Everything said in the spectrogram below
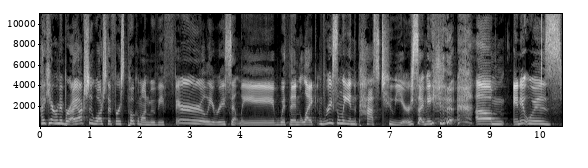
I can't remember. I actually watched the first Pokemon movie fairly recently, within like recently in the past two years. I mean, um, and it was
